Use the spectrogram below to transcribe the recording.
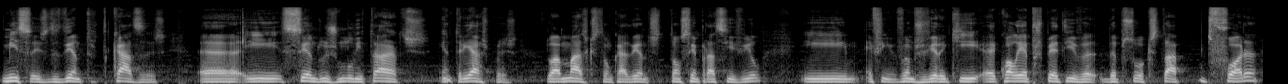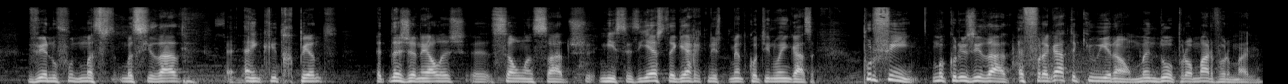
mísseis de dentro de casas uh, e sendo os militares, entre aspas, do Hamas que estão cá dentro, estão sempre à civil. E, enfim, vamos ver aqui uh, qual é a perspectiva da pessoa que está de fora, ver no fundo uma, uma cidade em que de repente das janelas uh, são lançados mísseis. E esta guerra que neste momento continua em Gaza. Por fim, uma curiosidade: a fragata que o Irão mandou para o Mar Vermelho,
